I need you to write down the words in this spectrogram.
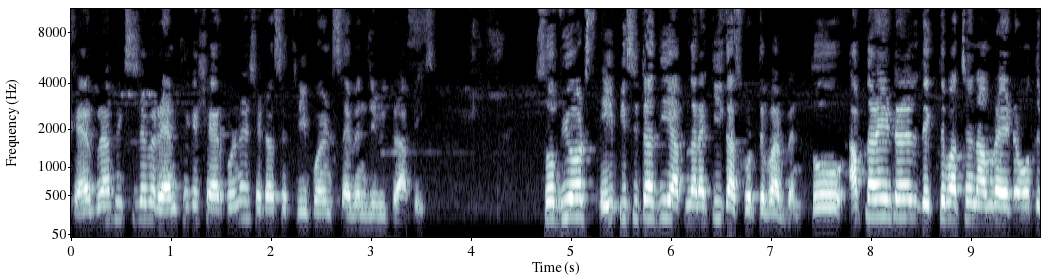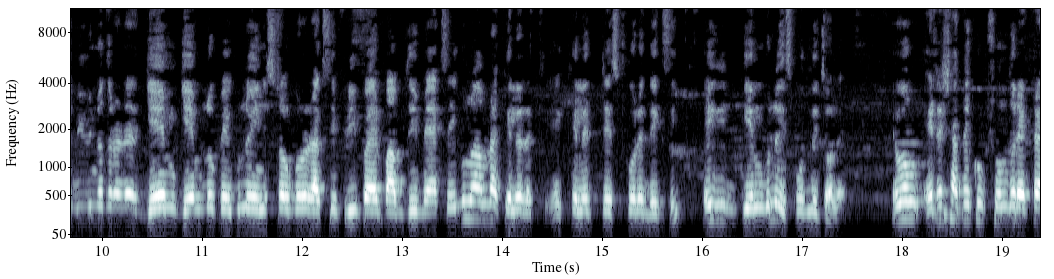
শেয়ার গ্রাফিক্স হিসেবে র্যাম থেকে শেয়ার করে নেয়, সেটা হচ্ছে three point seven GB graphics so viewers এই পিসিটা দিয়ে আপনারা কি কাজ করতে পারবেন? তো, আপনারা এটা দেখতে পাচ্ছেন, আমরা এটার মধ্যে বিভিন্ন ধরনের গেম গেম লুপ এগুলো ইনস্টল করে রাখছি ফ্রি ফায়ার পাবজি ম্যাক্স এগুলো আমরা খেলে খেলে টেস্ট করে দেখছি, এই গেমগুলো স্মুথলি চলে। এবং এটার সাথে খুব সুন্দর একটা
